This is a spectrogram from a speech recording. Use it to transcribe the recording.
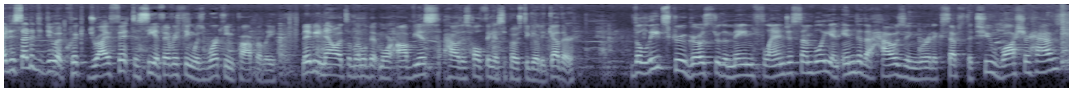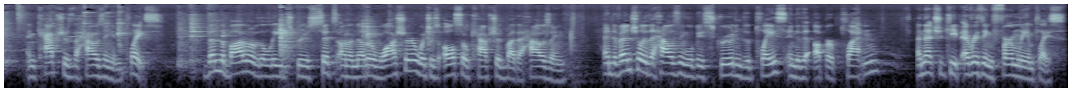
I decided to do a quick dry fit to see if everything was working properly. Maybe now it's a little bit more obvious how this whole thing is supposed to go together. The lead screw goes through the main flange assembly and into the housing where it accepts the two washer halves and captures the housing in place. Then the bottom of the lead screw sits on another washer which is also captured by the housing. And eventually the housing will be screwed into place into the upper platen and that should keep everything firmly in place.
